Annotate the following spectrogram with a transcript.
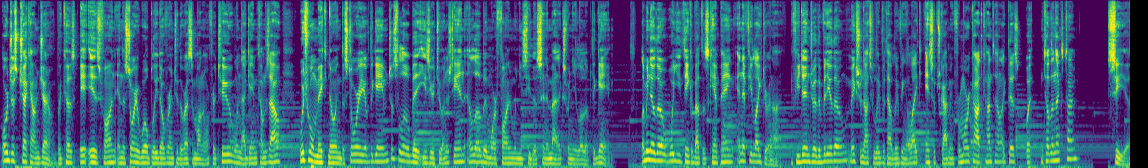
or just check out in general, because it is fun and the story will bleed over into the rest of Modern Warfare 2 when that game comes out, which will make knowing the story of the game just a little bit easier to understand and a little bit more fun when you see the cinematics when you load up the game. Let me know though what you think about this campaign and if you liked it or not. If you did enjoy the video though, make sure not to leave without leaving a like and subscribing for more COD content like this, but until the next time, see ya.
